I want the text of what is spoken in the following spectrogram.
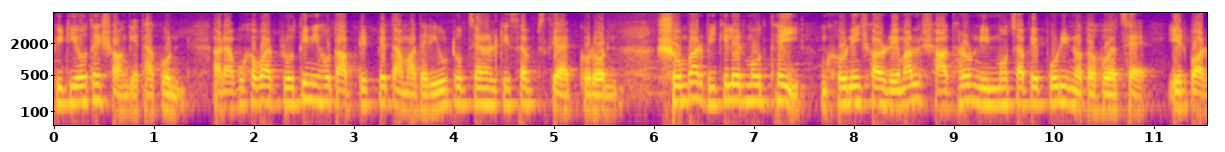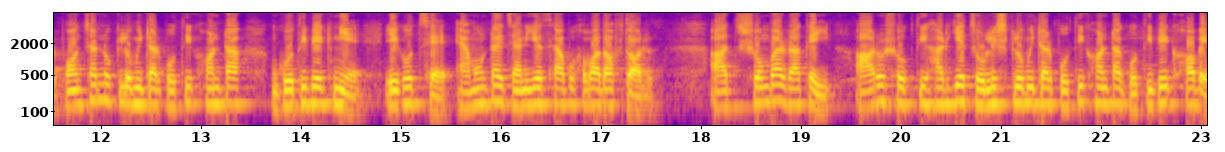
ভিডিওতে সঙ্গে থাকুন। আর আবহাওয়ার প্রতিনিয়ত আপডেট পেতে আমাদের ইউটিউব চ্যানেলটি সাবস্ক্রাইব করুন। সোমবার বিকেলের মধ্যেই ঘূর্ণিঝড় রেমাল সাধারণ নিম্নচাপে পরিণত হয়েছে। এরপর পঞ্চান্ন কিলোমিটার প্রতি ঘণ্টা গতিবেগ নিয়ে এগোচ্ছে এমনটাই জানিয়েছে আবহাওয়া দফতর। আজ সোমবার রাতেই আরও শক্তি হারিয়ে চল্লিশ কিলোমিটার প্রতি ঘণ্টা গতিবেগ হবে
